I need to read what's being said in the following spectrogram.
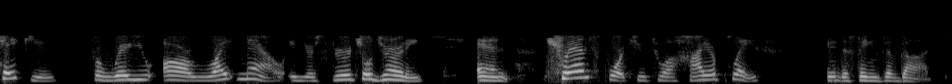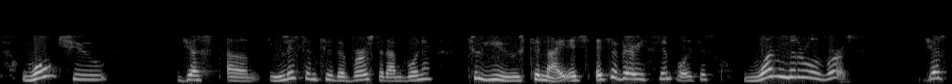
take you from where you are right now in your spiritual journey and transport you to a higher place in the things of God. Won't you just um, listen to the verse that I'm going to, to use tonight? It's, it's a very simple, it's just one literal verse, just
